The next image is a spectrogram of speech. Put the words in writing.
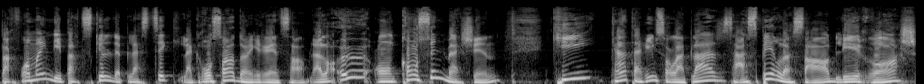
Parfois même des particules de plastique, la grosseur d'un grain de sable. Alors, eux ont conçu une machine qui, quand tu arrives sur la plage, ça aspire le sable, les roches,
